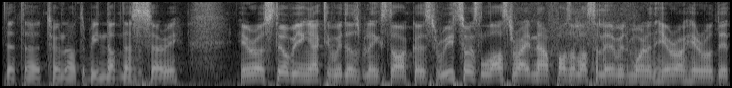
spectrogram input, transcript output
that uh, turned out to be not necessary. Hero still being active with those Blink Stalkers. Resource lost right now. Puzzle lost a little bit more than Hero. Hero did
